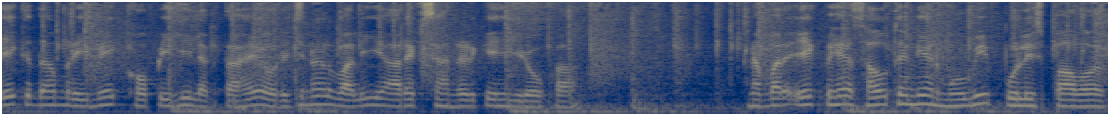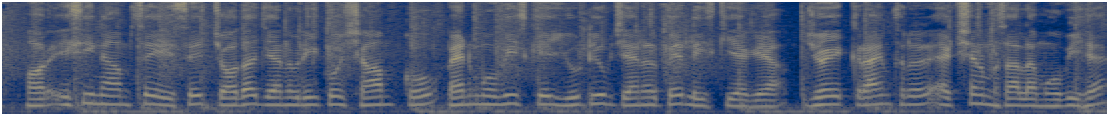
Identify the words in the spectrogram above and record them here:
एकदम रीमेक कॉपी ही लगता है। ओरिजिनल वाली आर एक्स के हीरो का नंबर एक पे है south Indian movie police power और इसी नाम से इसे 14 जनवरी को शाम को पेन मूवीज़ के यूट्यूब चैनल पर रिलीज़ किया गया, जो एक crime thriller action masala movie है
